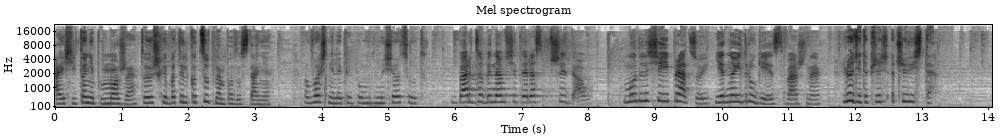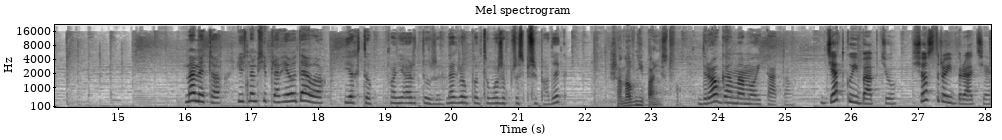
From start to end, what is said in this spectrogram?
a jeśli to nie pomoże, to już chyba tylko cud nam pozostanie. O właśnie, lepiej pomódlmy się o cud. Bardzo by nam się teraz przydał. Módl się i pracuj. Jedno i drugie jest ważne. Ludzie, to przecież oczywiste. Mamy to, już nam się prawie udało. Jak to, panie Arturze? Nagrał pan to może przez przypadek? Szanowni Państwo, Droga mamo i tato. Dziadku i babciu, siostro i bracie.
